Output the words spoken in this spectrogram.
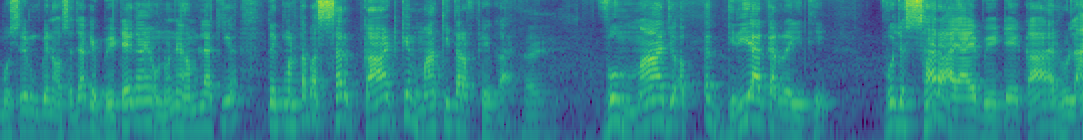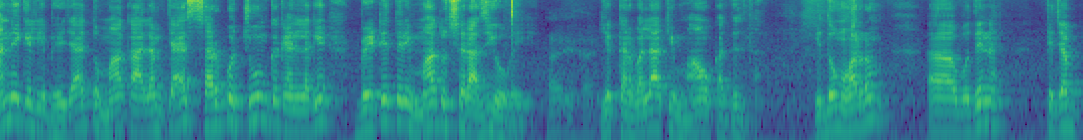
मुस्लिम बिन औसजा के बेटे गए उन्होंने हमला किया। तो एक मरतबा सर काट के माँ की तरफ़ फेंका है। वो माँ जो अब तक गिरिया कर रही थी वो जो सर आया है बेटे का रुलाने के लिए भेजा है तो माँ का आलम क्या है? सर को चूम के कहने लगे बेटे तेरी माँ तुझसे राज़ी हो गई है। ये करबला की माओ का दिल था। ये दो मुहर्रम वो दिन कि जब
